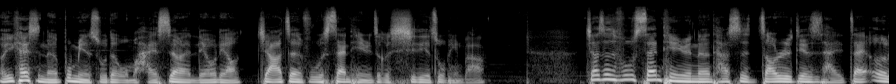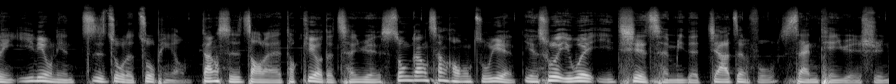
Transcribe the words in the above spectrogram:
而一开始呢，不免俗的，我们还是要来聊聊家政夫山田园这个系列作品吧。家政夫山田园呢，它是朝日电视台在二零一六年制作的作品哦。当时找来了 Tokyo 的成员松冈昌宏主演，演出了一位一切沉迷的家政夫山田元勋。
